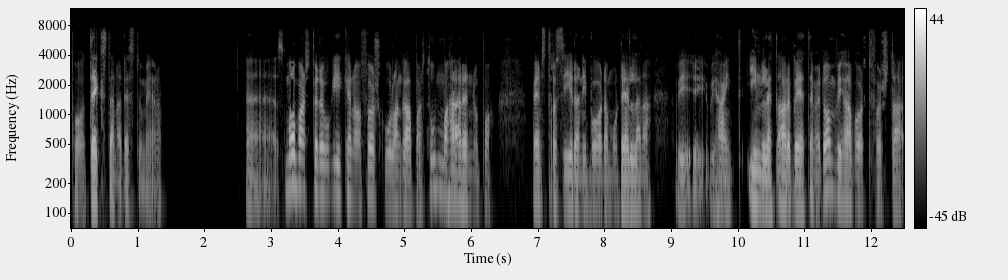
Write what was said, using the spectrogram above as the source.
på texterna desto mera. Äh, småbarnspedagogiken och förskolan gapar tomma här ännu på vänstra sidan i båda modellerna. Vi, vi har inte inlett arbete med dem. Vi har vårt första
